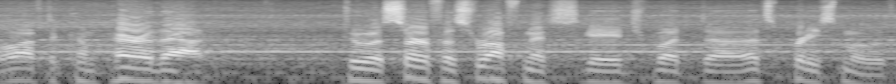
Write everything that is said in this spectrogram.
We'll have to compare that to a surface roughness gauge, but uh, that's pretty smooth.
